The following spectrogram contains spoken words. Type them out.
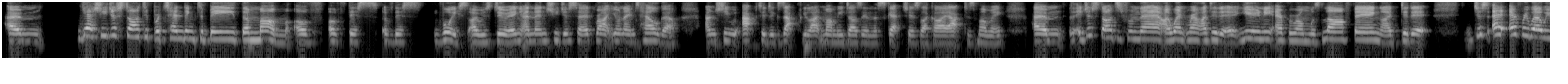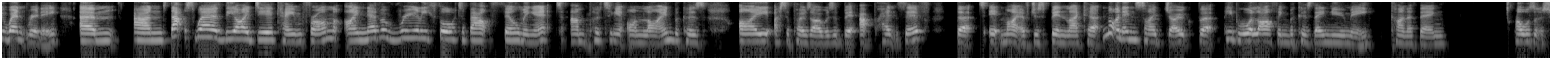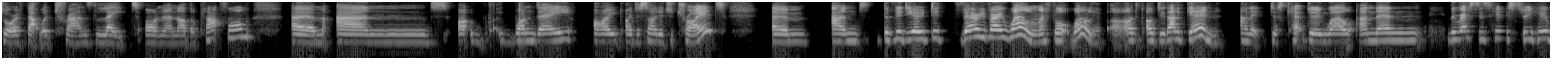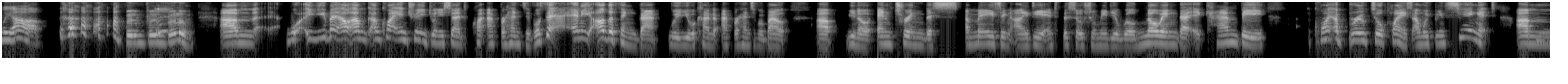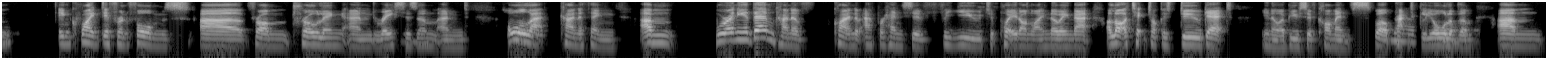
Um, yeah she just started pretending to be the mum of of this of this voice i was doing and then she just said right your name's helga. And she acted exactly like mummy does in the sketches like i act as mummy. Um it just started from there. I went around i did it at uni everyone was laughing i did it just everywhere we went really. Um and that's where the idea came from. I never really thought about filming it and putting it online because I I suppose I was a bit apprehensive that it might have just been like a not an inside joke, but people were laughing because they knew me kind of thing. I wasn't sure if that would translate on another platform. Um, and uh, one day I, I decided to try it. Um, and the video did very, very well. And I thought, well, I'll, I'll do that again. And it just kept doing well. And then the rest is history. Here we are. boom, boom, boom. Um, what you? I'm I'm quite intrigued when you said quite apprehensive. Was there any other thing that where you were kind of apprehensive about? Uh, you know, entering this amazing idea into the social media world, knowing that it can be quite a brutal place, and we've been seeing it um, mm. in quite different forms, uh, from trolling and racism mm. and all that kind of thing. Um, were any of them kind of kind of apprehensive for you to put it online knowing that a lot of tiktokers do get you know abusive comments? Well practically yeah. all of them. Um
